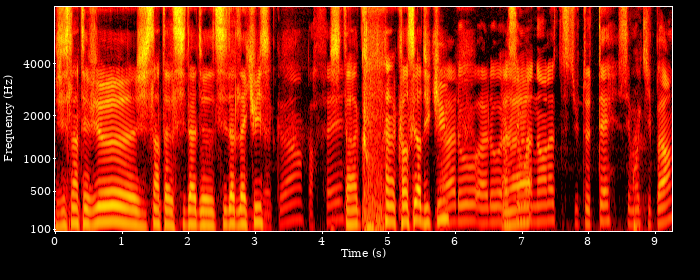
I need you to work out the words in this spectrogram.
Gislin, t'es vieux. Gislin, t'as le sida de, sida de la cuisse. D'accord, parfait. T'as un, can- un cancer du cul. Allô, allô, là c'est Ah. moi. Non, là tu te tais, c'est moi qui parle.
